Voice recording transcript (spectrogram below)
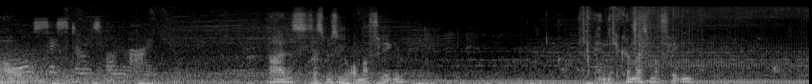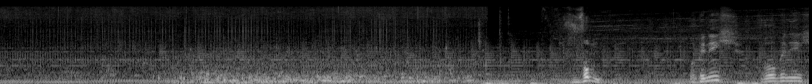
Wow. Ah, das, das müssen wir auch mal flicken. Endlich können wir es mal flicken. Wumm. Wo bin ich? Wo bin ich?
